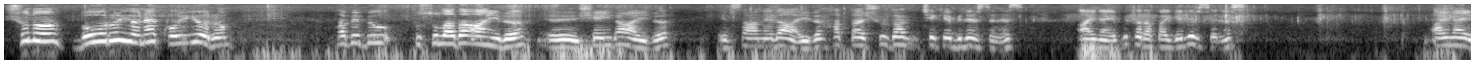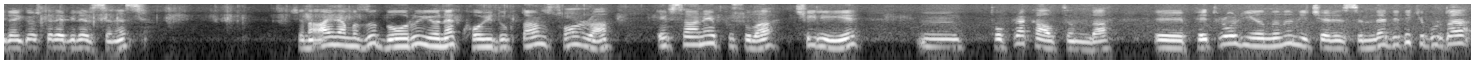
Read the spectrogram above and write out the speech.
Şunu doğru yöne koyuyorum. Tabi bu pusulada ayrı, e, şeyde ayrı, efsanede ayrı. Hatta şuradan çekebilirsiniz. Aynayı bu tarafa gelirseniz aynayı da gösterebilirsiniz. Şimdi aynamızı doğru yöne koyduktan sonra efsane pusula çeliği ım, toprak altında e, petrol yığınının içerisinde dedi ki burada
